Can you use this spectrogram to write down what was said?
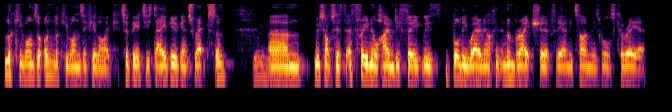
lucky ones or unlucky ones, if you like, to be at his debut against Wrexham, mm. um, which obviously a 3 0 home defeat with Bully wearing, I think, the number eight shirt for the only time in his Wolves career,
